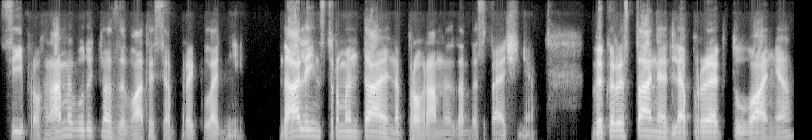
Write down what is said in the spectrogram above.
Ці програми будуть називатися прикладні. Далі інструментальне програмне забезпечення. Використання для проєктування,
